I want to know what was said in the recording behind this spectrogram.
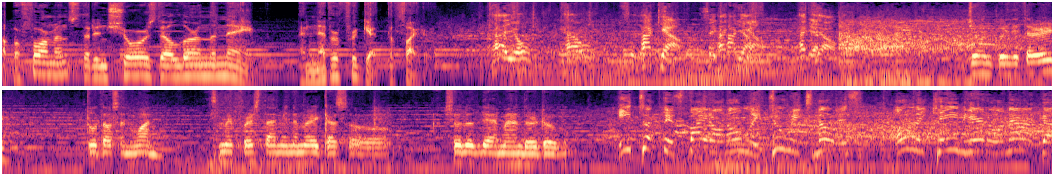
a performance that ensures they'll learn the name and never forget the fighter. Caio, Cal, Pacquiao. Say Pacquiao. Pacquiao. June 23rd, 2001. It's my first time in America, so absolutely I'm an underdog. He took this fight on only two weeks' notice, only came here to America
